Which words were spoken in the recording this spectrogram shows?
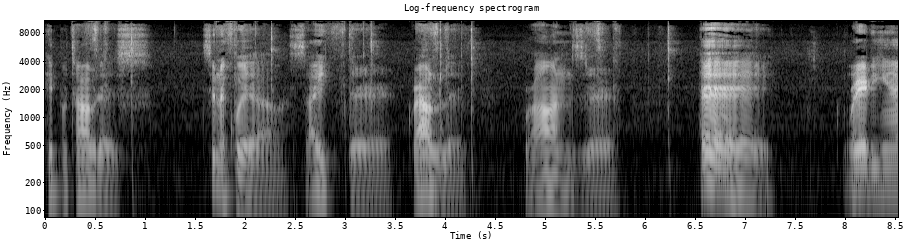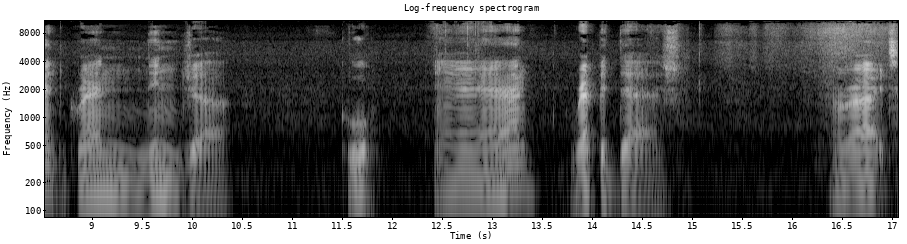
Hippopotamus, Cyndaquil, Scyther, Growlithe, Bronzor, hey, Radiant Greninja. cool, and Rapidash. Alright,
